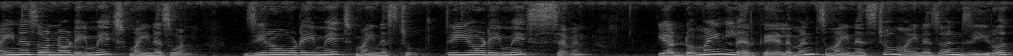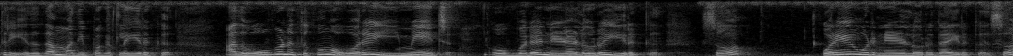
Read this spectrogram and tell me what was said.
மைனஸ் ஒன்னோட இமேஜ் மைனஸ் ஒன் ஜீரோவோட இமேஜ் மைனஸ் டூ த்ரீயோட இமேஜ் செவன் யா டொமைனில் இருக்க elements minus two minus one zero three இதுதான் மதிப்பக்கத்தில் இருக்குது அது ஒவ்வொன்றுத்துக்கும் ஒவ்வொரு இமேஜ் ஒவ்வொரு நிழலுரு இருக்குது ஸோ ஒரே ஒரு நிழலுரு தான் இருக்குது ஸோ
